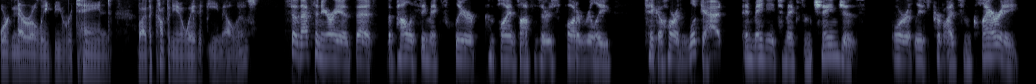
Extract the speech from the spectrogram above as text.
ordinarily be retained by the company in a way that email is. So that's an area that the policy makes clear compliance officers ought to really take a hard look at and may need to make some changes or at least provide some clarity.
